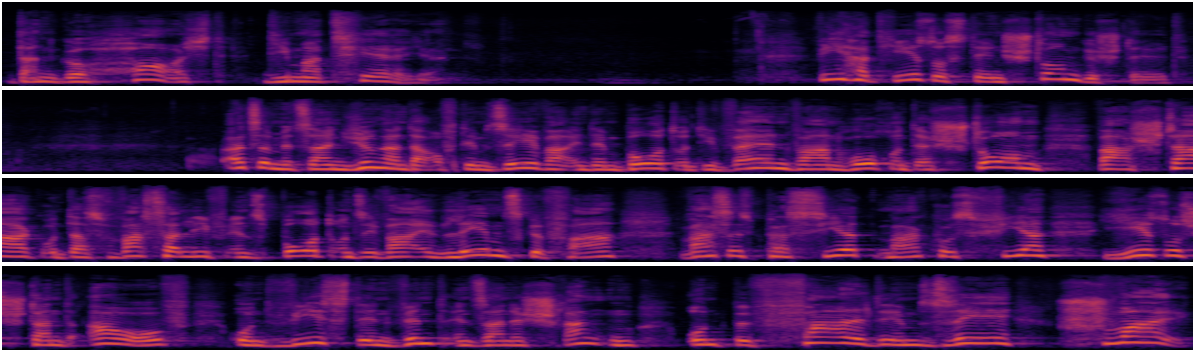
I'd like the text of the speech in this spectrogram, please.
dann gehorcht die Materie. Wie hat Jesus den Sturm gestillt? als er mit seinen Jüngern da auf dem See war, in dem Boot und die Wellen waren hoch und der Sturm war stark und das Wasser lief ins Boot und sie war in Lebensgefahr. Was ist passiert? Markus 4. Jesus stand auf und wies den Wind in seine Schranken und befahl dem See, schweig,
